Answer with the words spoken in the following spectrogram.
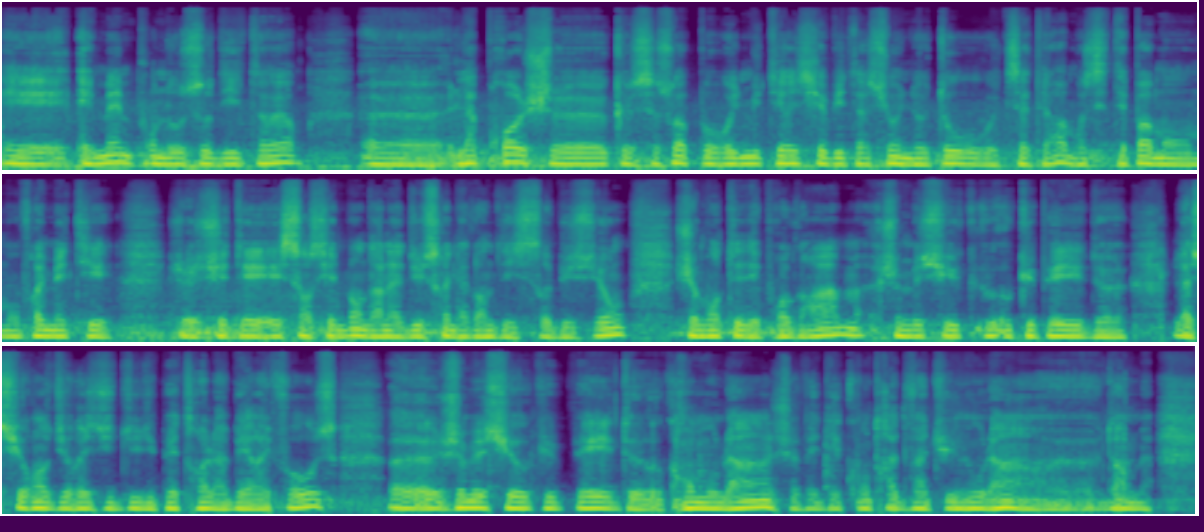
Et, et, même pour nos auditeurs, euh, l'approche, euh, que ce soit pour une multirisque habitation, une auto, etc., moi, c'était pas mon, mon, vrai métier. J'étais essentiellement dans l'industrie de la grande distribution. Je montais des programmes. Je me suis occupé de l'assurance du résidu du pétrole à Berre et Fosse. Je me suis occupé de grands moulins. J'avais des contrats de 28 moulins euh, dans,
